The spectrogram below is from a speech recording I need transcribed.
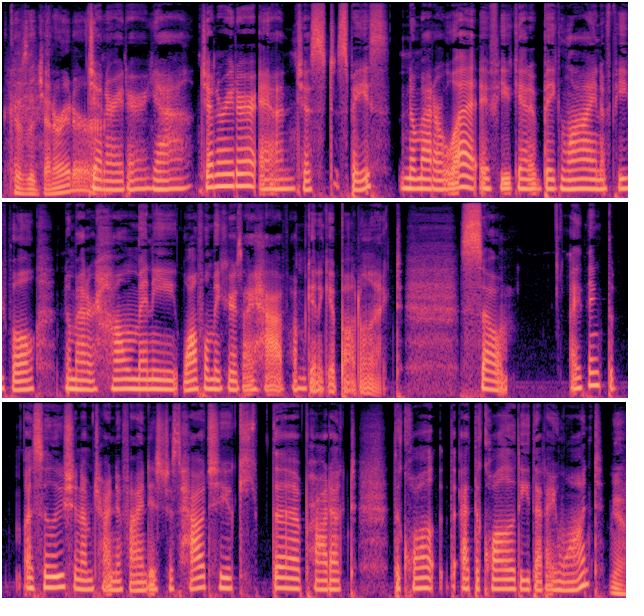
Because the generator? or- Generator, yeah. Generator and just space. No matter what, if you get a big line of people, no matter how many waffle makers I have, I'm going to get bottlenecked. So I think the a solution I'm trying to find is just how to keep the product the qual at the quality that I want Yeah.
